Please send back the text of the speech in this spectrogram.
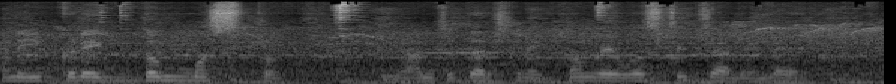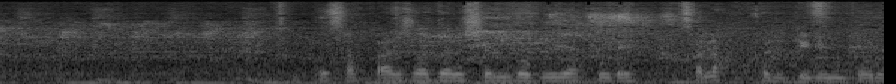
आणि इकडे एकदम मस्त. आमचं दर्शन एकदम व्यवस्थित झालेलं आहे. सकाळचं दर्शन बघूया पुढे. चला कंटिन्यू करू.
